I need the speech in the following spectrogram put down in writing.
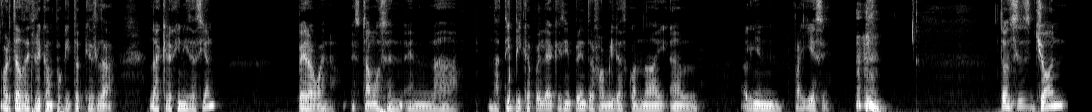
Ahorita os voy a explicar un poquito qué es la, criogenización. Pero bueno, estamos en, la, típica pelea que siempre hay entre familias cuando hay alguien fallece. Entonces John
